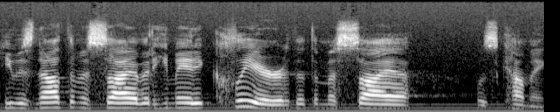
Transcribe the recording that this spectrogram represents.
he was not the Messiah, but he made it clear that the Messiah was coming.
